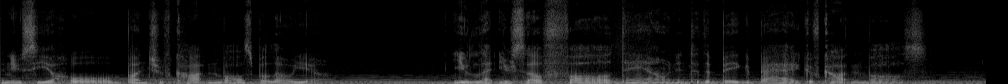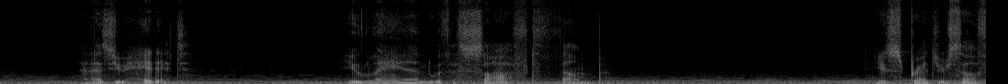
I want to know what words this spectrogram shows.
and you see a whole bunch of cotton balls below you you let yourself fall down into the big bag of cotton balls. And as you hit it, you land with a soft thump. You spread yourself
